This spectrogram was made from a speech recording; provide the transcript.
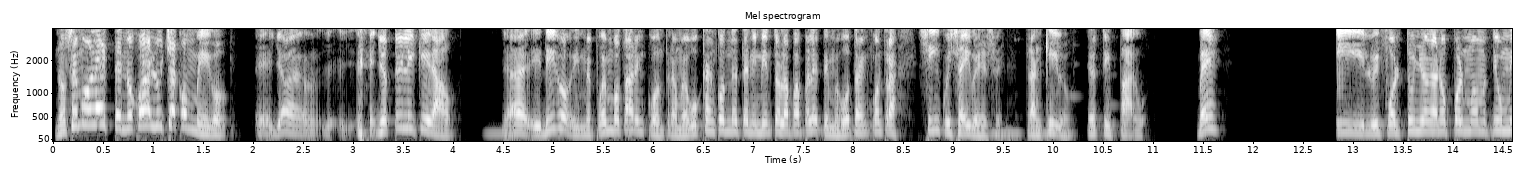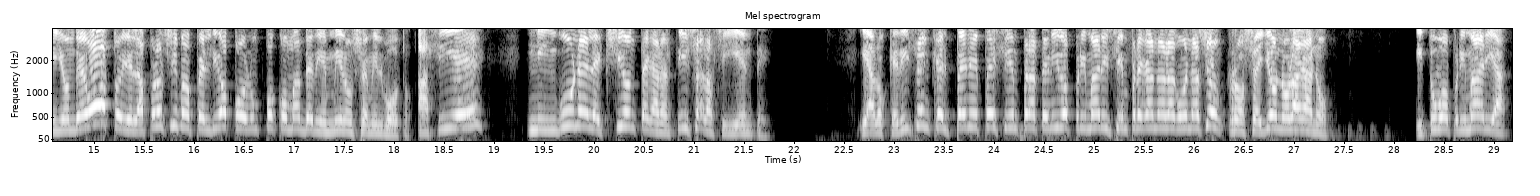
No se moleste, no cojan lucha conmigo. Eh, ya, yo estoy liquidado. Ya, y digo, y me pueden votar en contra. Me buscan con detenimiento en la papeleta y me votan en contra cinco y seis veces. Tranquilo, yo estoy pago. ¿Ves? Y Luis Fortuño ganó por más de un millón de votos y en la próxima perdió por un poco más de 10 mil, 11 mil votos. Así es, ninguna elección te garantiza la siguiente. Y a los que dicen que el PNP siempre ha tenido primaria y siempre gana la gobernación, Roselló no la ganó. Y tuvo primaria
